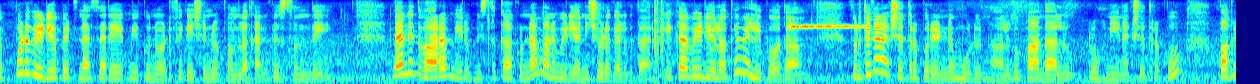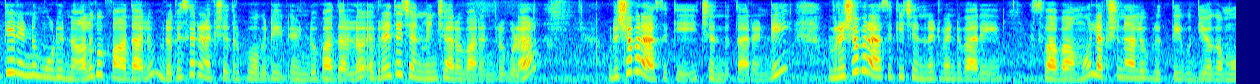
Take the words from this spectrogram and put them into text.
ఎప్పుడు వీడియో పెట్టినా సరే మీకు నోటిఫికేషన్ రూపంలో కనిపిస్తుంది. దాని ద్వారా మీరు మిస్ కాకుండా మన వీడియోని చూడగలుగుతారు. ఇక వీడియోలోకి వెళ్ళిపోదాం. కృతిక నక్షత్రపు రెండు మూడు నాలుగు పాదాలు. రోహిణి నక్షత్రపు ఒకటి రెండు మూడు నాలుగు పాదాలు. మృగశర నక్షత్రపు ఒకటి రెండు పాదాలలో ఎవరైతే జన్మించారో వారందరూ కూడా వృషభ రాశికి చెందుతారండి. వృషభ రాశికి చెందినటువంటి వారి స్వభావము లక్షణాలు వృత్తి ఉద్యోగము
